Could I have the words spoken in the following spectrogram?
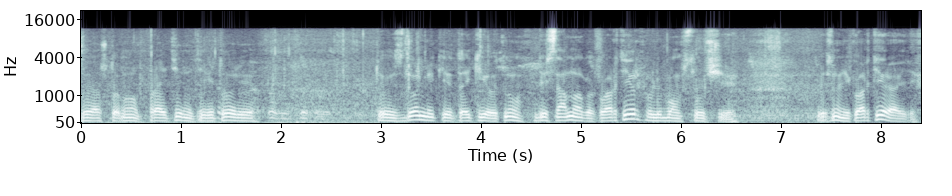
За что, ну, пройти на территорию. То есть домики такие вот, ну, здесь намного квартир в любом случае. То есть, ну, не квартира, а этих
